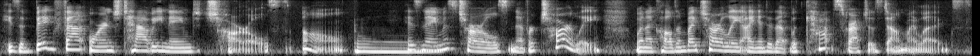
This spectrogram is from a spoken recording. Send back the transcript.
He's a big fat orange tabby named Charles. Oh. His name is Charles, never Charlie. When I called him by Charlie, I ended up with cat scratches down my legs.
